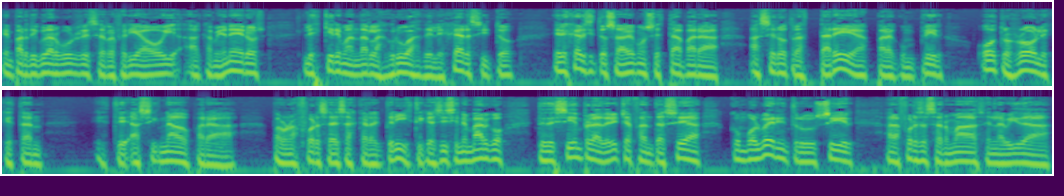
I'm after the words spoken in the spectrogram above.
en particular Burri se refería hoy a camioneros, les quiere mandar las grúas del ejército, el ejército, sabemos, está para hacer otras tareas, para cumplir otros roles que están este, asignados para, para una fuerza de esas características. Y sin embargo, desde siempre la derecha fantasea con volver a introducir a las Fuerzas Armadas en la vida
